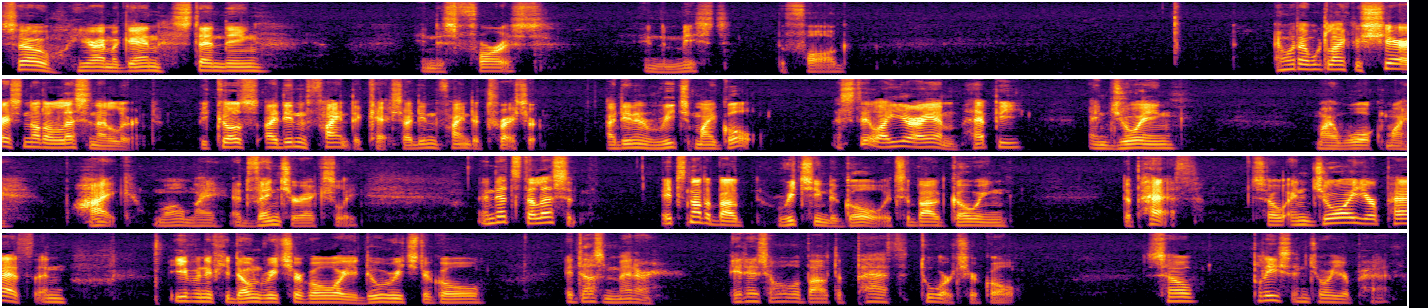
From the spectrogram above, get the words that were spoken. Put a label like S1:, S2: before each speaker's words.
S1: So here I'm again standing in this forest, in the mist, the fog. And what I would like to share is not a lesson I learned because I didn't find the cache, I didn't find the treasure. I didn't reach my goal. And still here I am, happy, enjoying my walk, my hike, well, my adventure actually. And that's the lesson. It's not about reaching the goal, it's about going the path. So enjoy your path and even if you don't reach your goal or you do reach the goal, it doesn't matter. It is all about the path towards your goal. So please enjoy your path.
